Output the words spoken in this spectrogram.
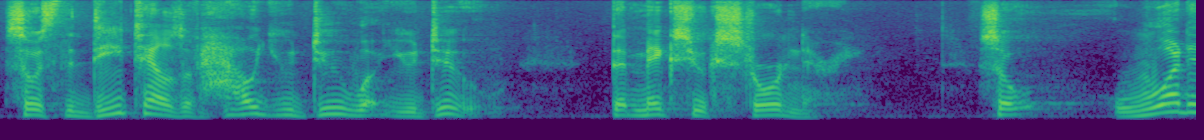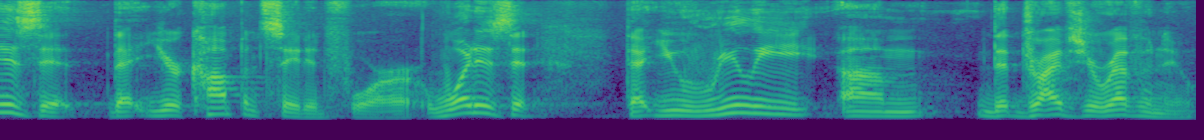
So it's the details of how you do what you do that makes you extraordinary. So, what is it that you're compensated for? What is it that you really um, that drives your revenue?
